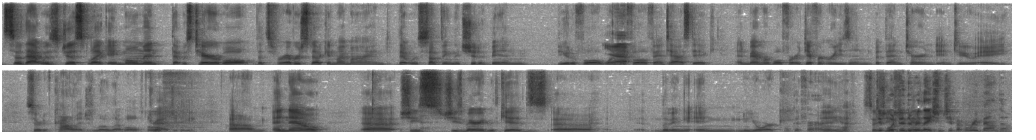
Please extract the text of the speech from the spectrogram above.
so that was just like a moment that was terrible that's forever stuck in my mind that was something that should have been beautiful Yeah. wonderful fantastic and memorable for a different reason but then turned into a sort of college low level tragedy um, and now uh, she's she's married with kids uh, living in New York Oh, good for her. Uh, yeah so Did, she- what, she did the made- relationship ever rebound though?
